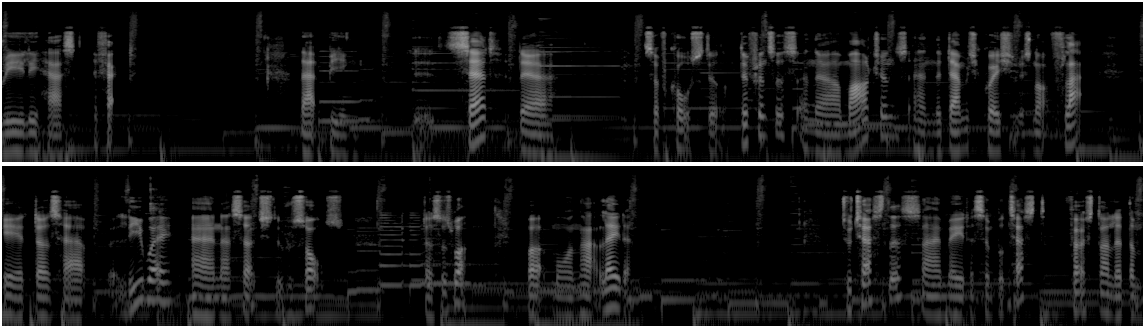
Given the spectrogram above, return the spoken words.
really has effect. That being uh, said, there's of course still differences and there are margins and the damage equation is not flat it does have leeway and as such the results does as well but more on that later To test this, I made a simple test. First, I let them,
